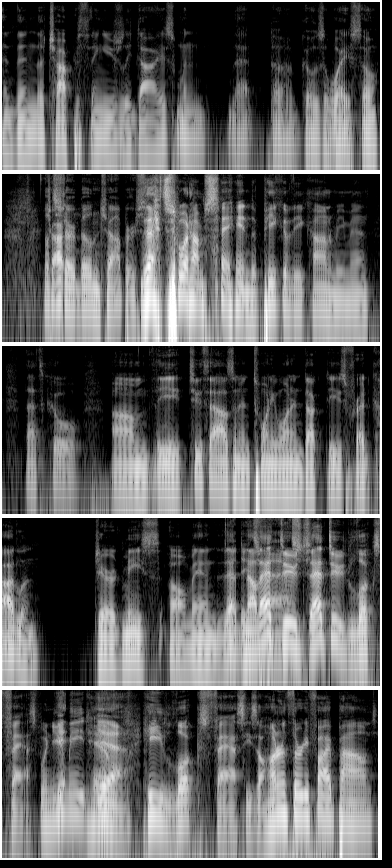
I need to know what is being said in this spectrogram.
and then the chopper thing usually dies when that uh, goes away. So Let's Chop- start building choppers. that's what I'm saying. The peak of the economy, man. That's cool. Um, the 2021 inductees: Fred Kodlin, Jared Mees. Oh man, that, That now that dude, that dude looks fast. When you Yeah, meet him, yeah. he looks fast. He's 135 pounds.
